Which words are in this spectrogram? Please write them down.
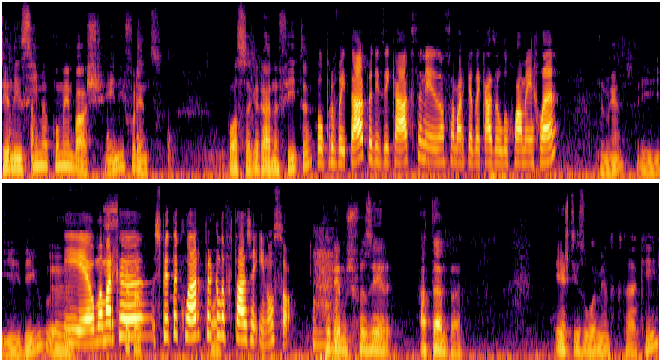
sendo em cima como em baixo, é indiferente. Posso agarrar na fita, Vou aproveitar para dizer que a Axon é a nossa marca da casa Leroy Merlin exatamente, e, e digo, eh, e é uma marca espetáculo. espetacular para calafetagem e não só. podemos fazer à tampa este isolamento que está aqui.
